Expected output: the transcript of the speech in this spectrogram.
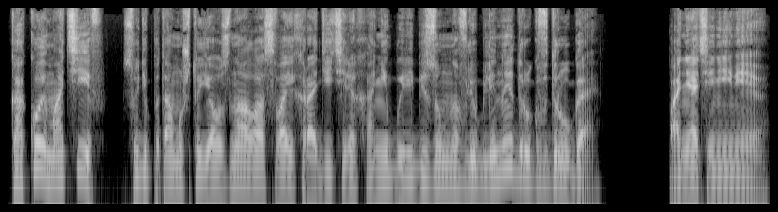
Какой мотив? Судя по тому, что я узнала о своих родителях, они были безумно влюблены друг в друга». «Понятия не имею,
